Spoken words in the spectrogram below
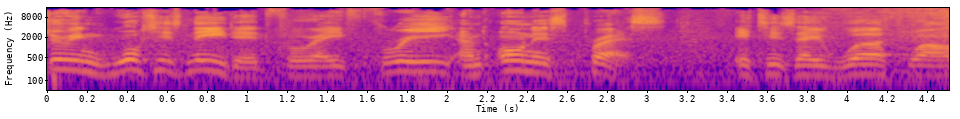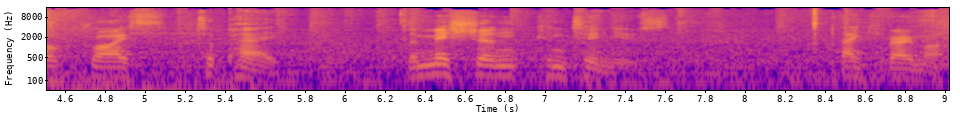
doing what is needed for a free and honest press, it is a worthwhile price to pay. The mission continues. Thank you very much.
